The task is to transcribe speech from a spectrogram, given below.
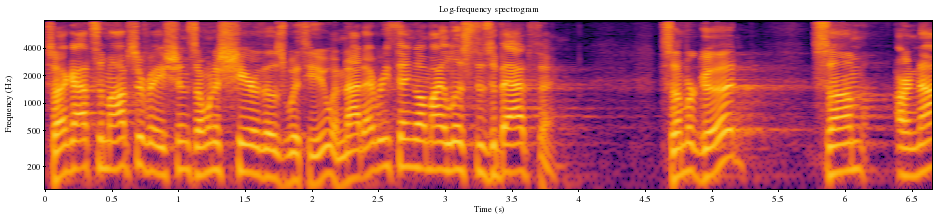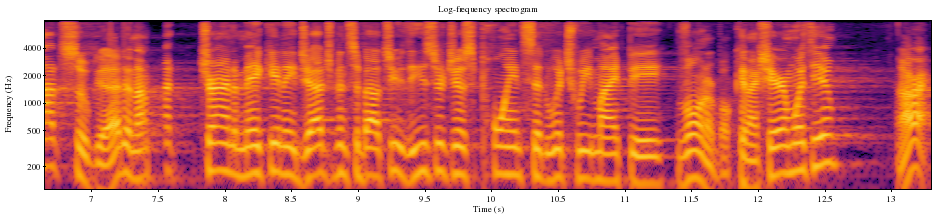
So I got some observations. I want to share those with you. And not everything on my list is a bad thing. Some are good, some are not so good, and I'm not trying to make any judgments about you. These are just points at which we might be vulnerable. Can I share them with you? All right.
